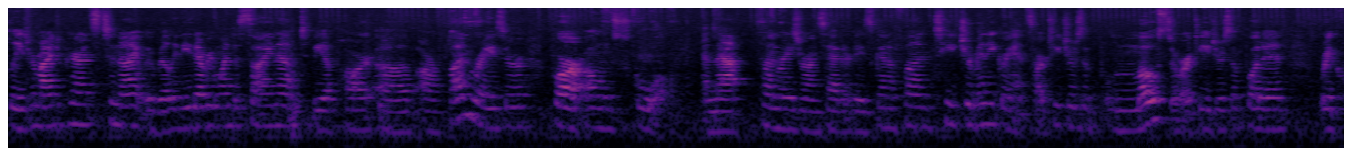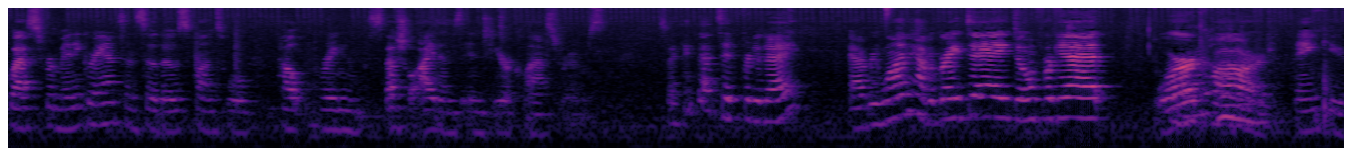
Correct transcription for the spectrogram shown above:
Please remind your parents tonight. We really need everyone to sign up to be a part of our fundraiser for our own school. And that fundraiser on Saturday is going to fund teacher mini grants. Our teachers have, most of our teachers have put in requests for mini grants, and so those funds will help bring special items into your classrooms. So I think that's it for today. Everyone, have a great day. Don't forget, work hard. Thank you.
